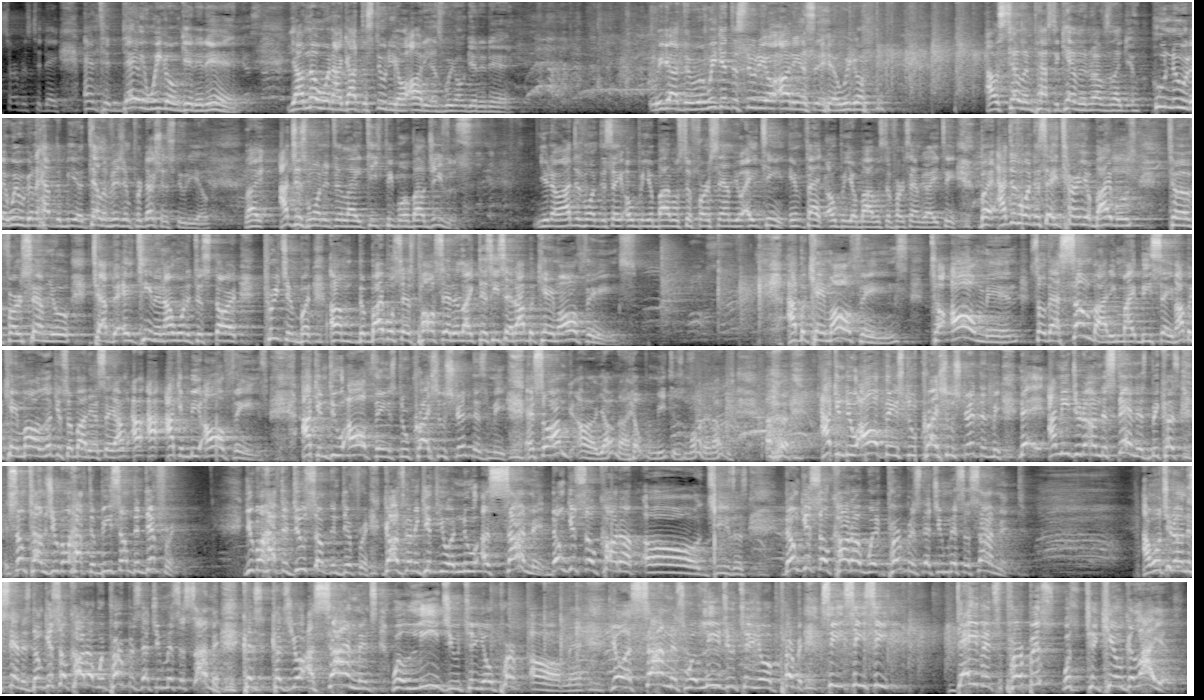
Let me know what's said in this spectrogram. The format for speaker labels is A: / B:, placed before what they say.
A: service today. And today we're going to get it in. Y'all know when I got the studio audience, we're going to get it in. We got the, when we get the studio audience in here, we're going to. I was telling Pastor Kevin, I was like, who knew that we were going to have to be a television production studio? Like, I just wanted to like teach people about Jesus. You know, I just wanted to say, open your Bibles to 1 Samuel 18. In fact, open your Bibles to 1 Samuel 18. But I just wanted to say, turn your Bibles to 1 Samuel chapter 18. And I wanted to start preaching. But um, the Bible says, Paul said it like this He said, I became all things. I became all things to all men so that somebody might be saved. I became all, look at somebody and say, I, I, I, can be all things. I can do all things through Christ who strengthens me. And so I'm, uh, y'all not helping me this morning. I just, uh, I can do all things through Christ who strengthens me. I need you to understand this because sometimes you're going to have to be something different. You're going to have to do something different. God's going to give you a new assignment. Don't get so caught up. Oh, Jesus. Don't get so caught up with purpose that you miss assignment. I want you to understand this. Don't get so caught up with purpose that you miss assignment. Because because your assignments will lead you to your purpose. Oh man. Your assignments will lead you to your purpose. See, see, see, David's purpose was to kill Goliath.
